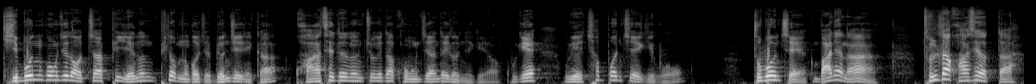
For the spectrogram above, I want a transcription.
기본 공제는 어차피 얘는 필요 없는 거죠. 면제니까. 과세되는 쪽에다 공제한다 이런 얘기예요. 그게 위에 첫 번째 얘기고 두 번째 만약 나 둘 다 과세였다.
